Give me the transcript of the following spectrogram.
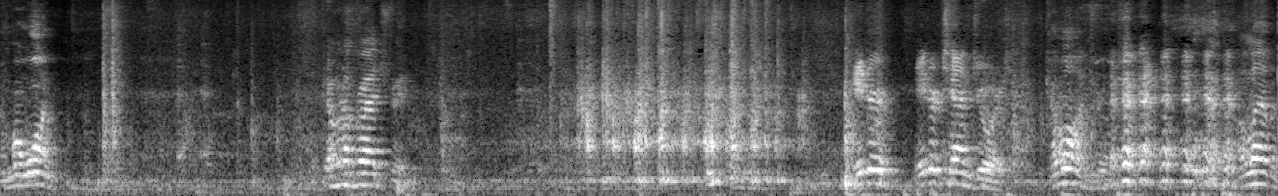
Number one. The Governor Bradstreet. Eight or, eight or ten, George. Come on, George. Eleven.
